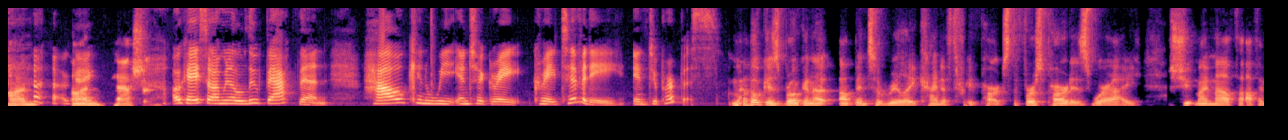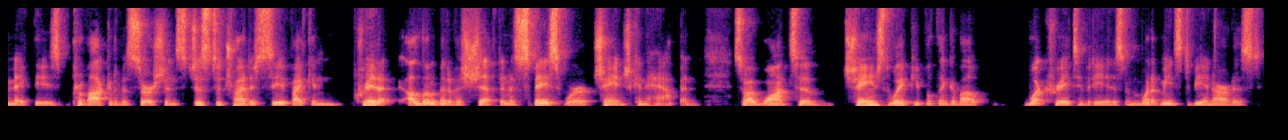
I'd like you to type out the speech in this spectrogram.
on okay. on passion. Okay, so I'm going to loop back then. How can we integrate creativity into purpose? My book is broken up, up into really kind of three parts. The first part is where I shoot my mouth off and make these provocative assertions just to try to see if I can create a, a little bit of a shift in a space where change can happen. So I want to change the way people think about what creativity is and what it means to be an artist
